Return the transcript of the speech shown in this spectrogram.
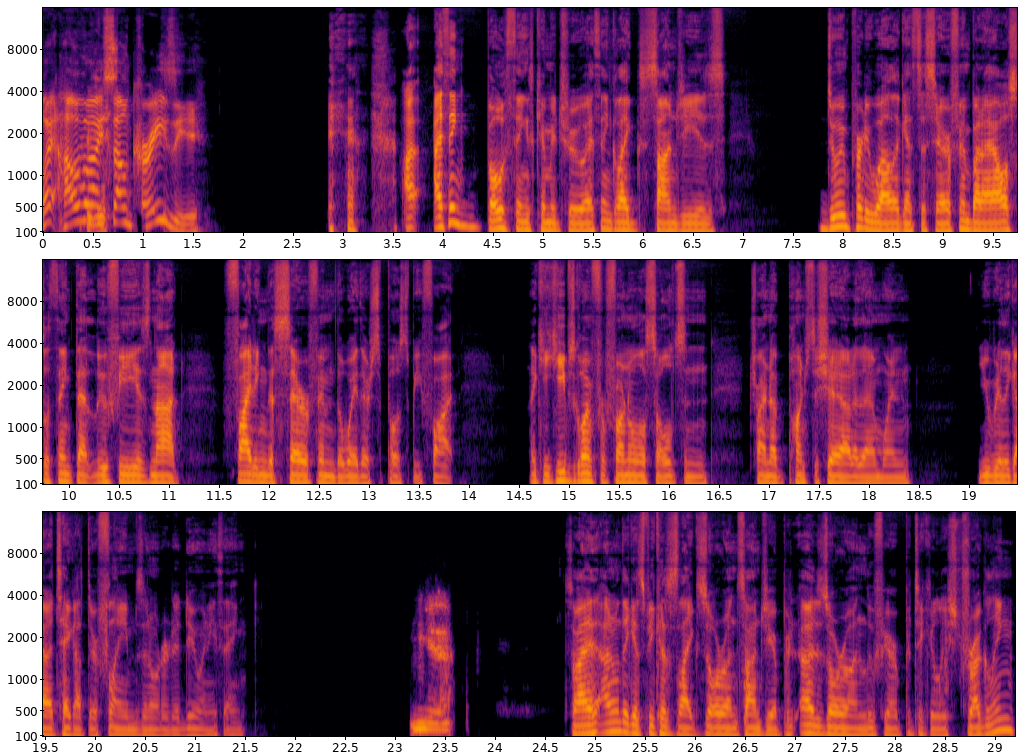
What? How do I sound crazy? I I think both things can be true. I think like Sanji is doing pretty well against the Seraphim, but I also think that Luffy is not fighting the Seraphim the way they're supposed to be fought. Like he keeps going for frontal assaults and trying to punch the shit out of them when you really got to take out their flames in order to do anything. Yeah. So I, I don't think it's because like Zoro and Sanji are uh, Zoro and Luffy are particularly struggling.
